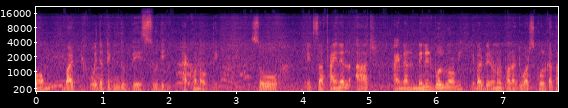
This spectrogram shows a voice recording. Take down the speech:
কম বাট ওয়েদারটা কিন্তু বেশ সুদিং এখন অবধি। সো ইটস আ ফাইনাল আর ফাইনাল মিনিট বলব আমি। এবার বেরোনোর পালা towards Kolkata.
